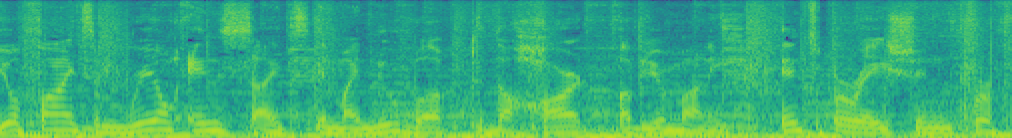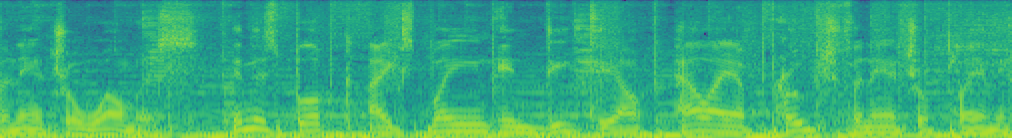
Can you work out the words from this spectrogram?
You'll find some real insights in my new book, The Heart of Your Money Inspiration for Financial Wellness. In this book, I explain in detail how I approach financial planning,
